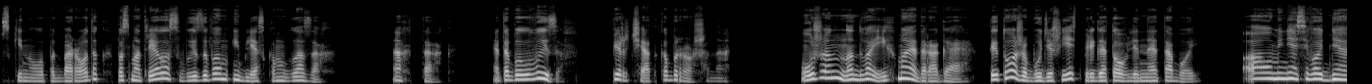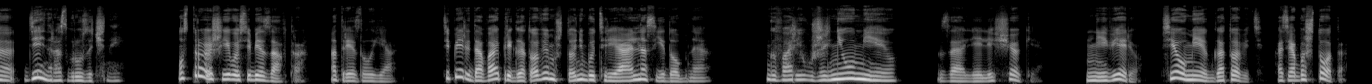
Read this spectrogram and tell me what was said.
Скинула подбородок, посмотрела с вызовом и блеском в глазах. «Ах так, это был вызов. Перчатка брошена. Ужин на двоих, моя дорогая. Ты тоже будешь есть приготовленное тобой. «А у меня сегодня день разгрузочный. Устроишь его себе завтра», — отрезал я. «Теперь давай приготовим что-нибудь реально съедобное». «Говорю уже, не умею», — залили щеки. «Не верю. Все умеют готовить. Хотя бы что-то.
